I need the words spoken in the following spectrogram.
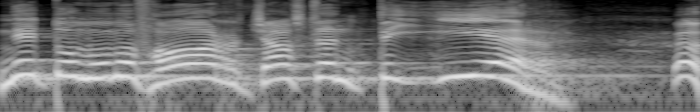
net om hom of haar Justin te eer.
